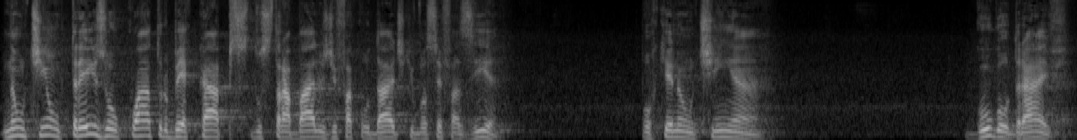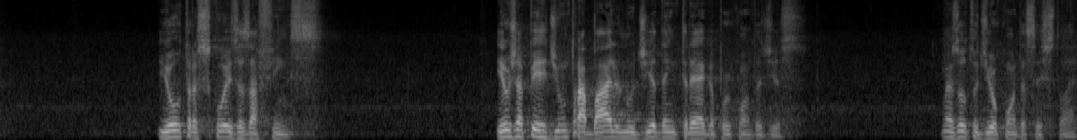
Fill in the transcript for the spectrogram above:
não tinham três ou quatro backups dos trabalhos de faculdade que você fazia, porque não tinha Google Drive e outras coisas afins. Eu já perdi um trabalho no dia da entrega por conta disso. Mas outro dia eu conto essa história.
